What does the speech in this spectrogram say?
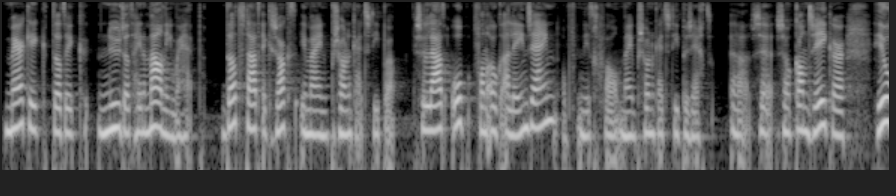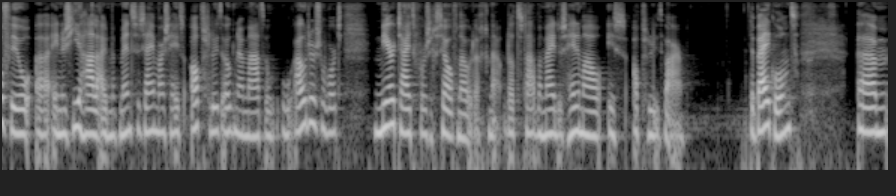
merk ik dat ik nu dat helemaal niet meer heb. Dat staat exact in mijn persoonlijkheidstype. Ze laat op van ook alleen zijn. Of in dit geval, mijn persoonlijkheidstype zegt. Uh, ze, kan zeker heel veel uh, energie halen uit met mensen zijn. Maar ze heeft absoluut ook naarmate hoe, ouder ze wordt. meer tijd voor zichzelf nodig. Nou, dat staat bij mij dus helemaal. Is absoluut waar. Erbij komt um,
